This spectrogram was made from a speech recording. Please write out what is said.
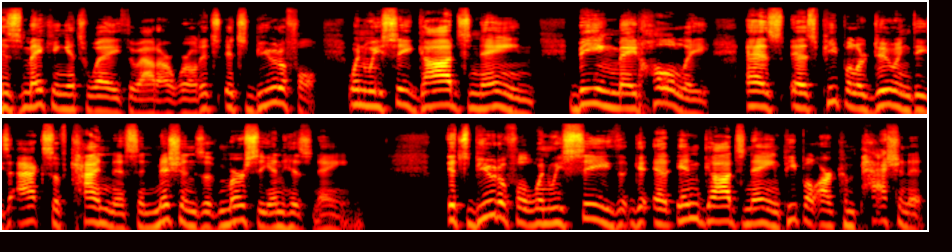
is making its way throughout our world. It's, it's beautiful when we see God's name being made holy as, as people are doing these acts of kindness and missions of mercy in His name. It's beautiful when we see that in God's name, people are compassionate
